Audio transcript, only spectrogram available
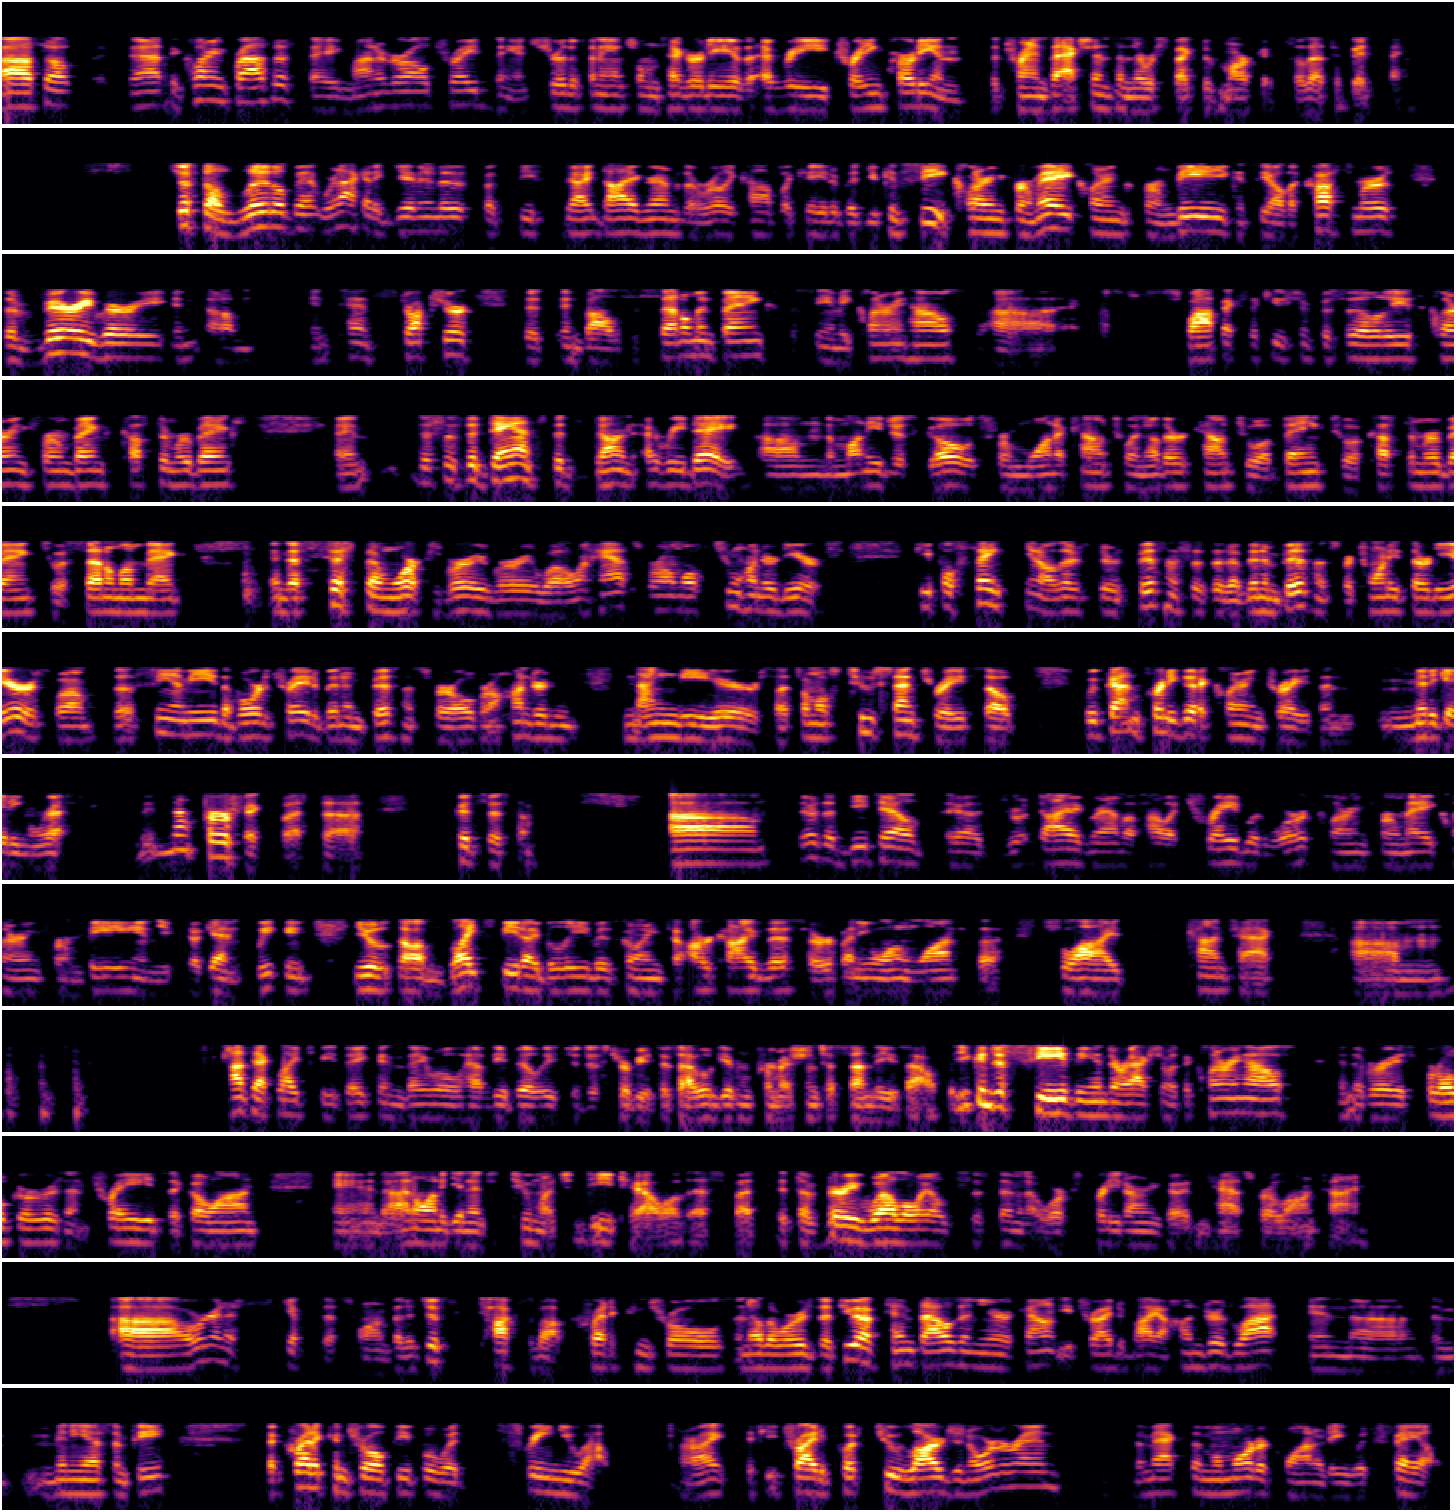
Uh, so at the clearing process, they monitor all trades. They ensure the financial integrity of every trading party and the transactions in their respective markets. So that's a good thing just a little bit. We're not going to get into this, but these di- diagrams are really complicated. But you can see clearing firm A, clearing firm B. You can see all the customers. It's a very, very in, um, intense structure that involves the settlement banks, the CME clearinghouse, uh, swap execution facilities, clearing firm banks, customer banks. And this is the dance that's done every day. Um, the money just goes from one account to another account, to a bank, to a customer bank, to a settlement bank, and the system works very, very well and has for almost 200 years. People think, you know, there's there's businesses that have been in business for 20, 30 years. Well, the CME, the Board of Trade, have been in business for over 190 years. It's almost two centuries. So we've gotten pretty good at clearing trades and mitigating risk. Not perfect, but uh, good system. Um, there's a detailed uh, diagram of how a trade would work, clearing firm A, clearing firm B, and you, again, we can. You um, Lightspeed, I believe, is going to archive this, or if anyone wants the slides, contact um, contact Lightspeed. They can, they will have the ability to distribute this. I will give them permission to send these out. But you can just see the interaction with the clearinghouse and the various brokers and trades that go on. And I don't want to get into too much detail of this, but it's a very well-oiled system and it works pretty darn good and has for a long time. Uh, we're going to skip this one, but it just talks about credit controls. In other words, if you have 10,000 in your account, you tried to buy a hundred lot in uh, the mini S&P, the credit control people would screen you out. All right. If you try to put too large an order in, the maximum order quantity would fail.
